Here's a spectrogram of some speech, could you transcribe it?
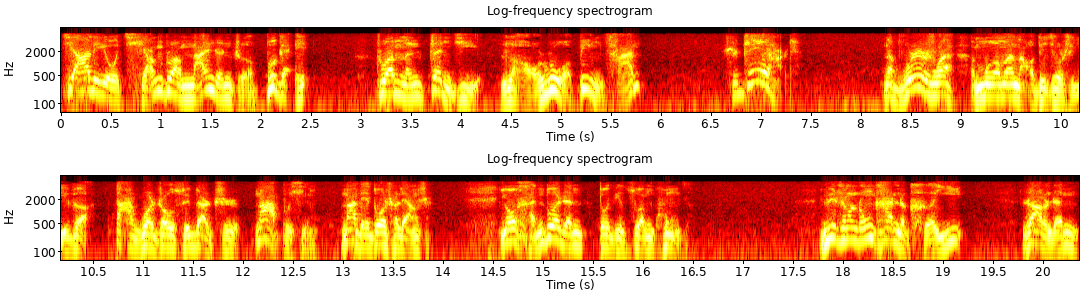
家里有强壮男人者不给，专门赈济老弱病残。是这样的，那不是说摸摸脑袋就是一个大锅粥随便吃，那不行，那得多少粮食？有很多人都得钻空子。于成龙看着可疑，让人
